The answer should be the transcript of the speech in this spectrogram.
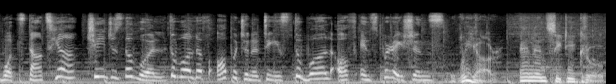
What starts here changes the world. The world of opportunities. The world of inspirations. We are LNCT Group,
